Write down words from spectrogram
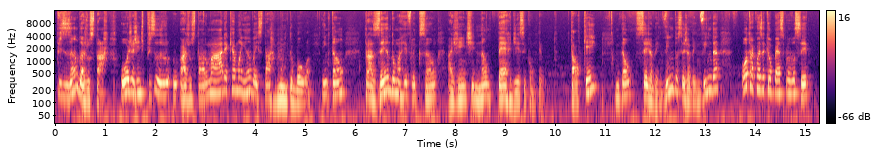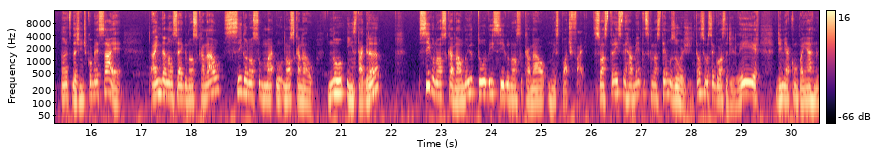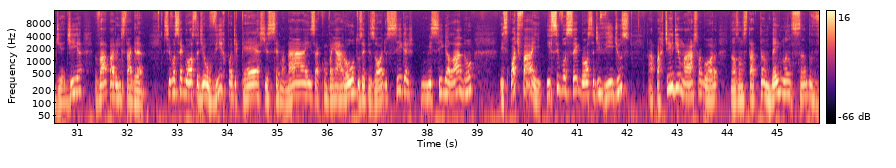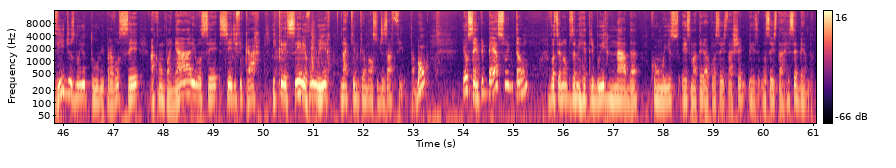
precisando ajustar. Hoje a gente precisa ajustar uma área que amanhã vai estar muito boa. Então, trazendo uma reflexão, a gente não perde esse conteúdo. Tá ok? Então, seja bem-vindo, seja bem-vinda. Outra coisa que eu peço para você, antes da gente começar, é ainda não segue o nosso canal, siga o nosso, o nosso canal no Instagram, siga o nosso canal no YouTube e siga o nosso canal no Spotify. São as três ferramentas que nós temos hoje. Então, se você gosta de ler, de me acompanhar no dia a dia, vá para o Instagram. Se você gosta de ouvir podcasts semanais, acompanhar outros episódios, siga, me siga lá no Spotify. E se você gosta de vídeos, a partir de março agora, nós vamos estar também lançando vídeos no YouTube para você acompanhar e você se edificar e crescer, evoluir naquilo que é o nosso desafio, tá bom? Eu sempre peço, então, você não precisa me retribuir nada com isso, esse material que você está, você está recebendo.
